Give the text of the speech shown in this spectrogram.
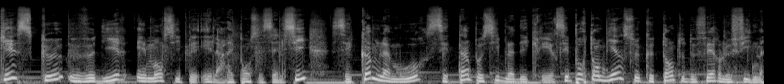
Qu'est-ce que veut dire émanciper? Et la réponse est celle-ci, c'est comme l'amour, c'est impossible à décrire. C'est pourtant bien ce que tente de faire le film,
